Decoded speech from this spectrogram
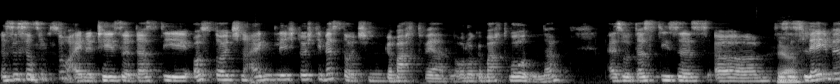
Das ist ja sowieso eine These, dass die Ostdeutschen eigentlich durch die Westdeutschen gemacht werden oder gemacht wurden. Ne? Also, dass dieses, äh, dieses ja. Label,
